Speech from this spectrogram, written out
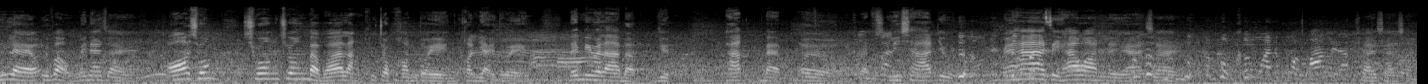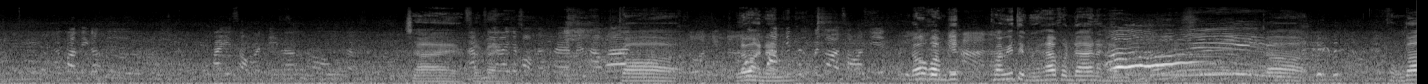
ที่แล้วหรือเปล่าไม่แน่ใจ อ๋อช่วงช่วงช่วงแบบว่าหลังจบคอนตัวเองคอนใหญ่ตัวเอง ได้มีเวลาแบบหยุดพักแบบเออแบบรีชาร์จอยู่ไม่ห้าสี่ห้าวันอะไรเงี้ยใช่ๆผมครึ่งวันโหดมากเลยนะใช่ใช่ใช่แล้วตอนนี้ก็คือไปสองอาทิตย์แล้วน้องแบบใช่อะแฟมีนอะไรจะบอกแฟนๆไหมคะว่าๆก็ ระหว่างนั้น ควมคิดถึงไปก่อนสองอาทิตย์ก็ความคิดความคิดถึงมันฆ่าคนได้นะครับ โอ้ผมยก็ผมก็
